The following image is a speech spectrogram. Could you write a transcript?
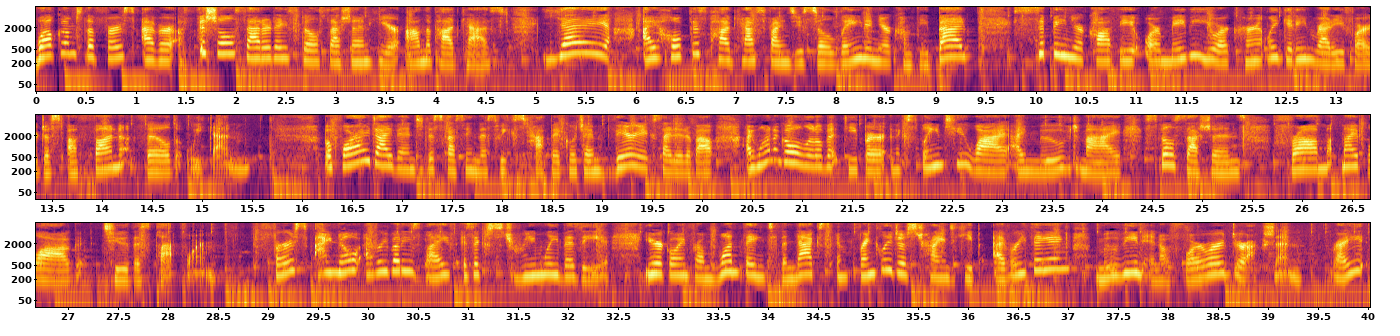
Welcome to the first ever official Saturday Spill session here on the podcast. Yay! I hope this podcast finds you still laying in your comfy bed, sipping your coffee, or maybe you are currently getting ready for just a fun filled weekend. Before I dive into discussing this week's topic, which I'm very excited about, I want to go a little bit deeper and explain to you why I moved my spill sessions from my blog to this platform. First, I know everybody's life is extremely busy. You're going from one thing to the next and frankly just trying to keep everything moving in a forward direction, right?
